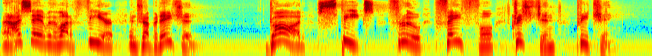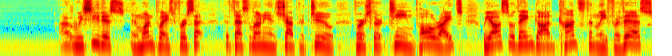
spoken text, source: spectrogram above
And I say it with a lot of fear and trepidation. God speaks through faithful Christian preaching. Uh, we see this in one place, First Thessalonians chapter 2, verse 13. Paul writes, We also thank God constantly for this,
